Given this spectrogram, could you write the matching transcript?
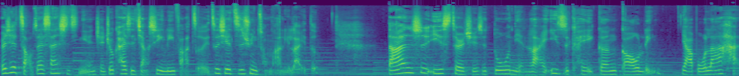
而且早在三十几年前就开始讲吸引力法则，这些资讯从哪里来的？答案是 Easter，其实多年来一直可以跟高龄亚伯拉罕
